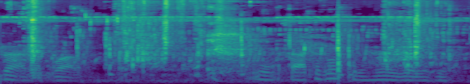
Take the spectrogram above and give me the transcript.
Enggak ada bal. Ini tapi kok sudah lagi.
